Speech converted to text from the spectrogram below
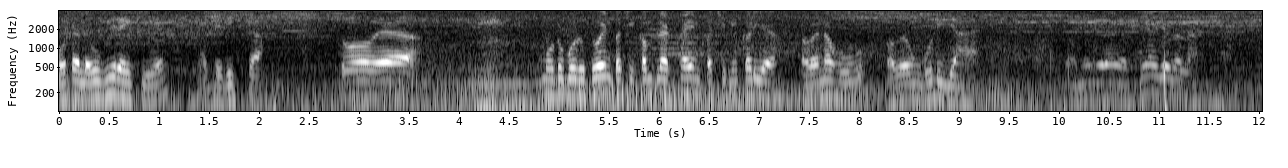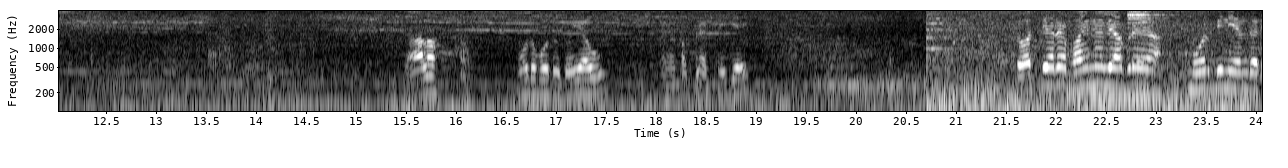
હોટલે ઊભી રાખી છે, આપણી રિક્ષા. તો હવે મોટું મોટું ધોઈને પછી કમ્પ્લીટ થઈને પછી નીકળીએ. હવે ન હું હવે હું ગુડી ગયા. ક્યાં ગયા ચાલો મોટું મોટું ધોઈ આવું અને કમ્પ્લીટ થઈ જાય. તો અત્યારે ફાઇનલી આપણે મોરબીની અંદર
